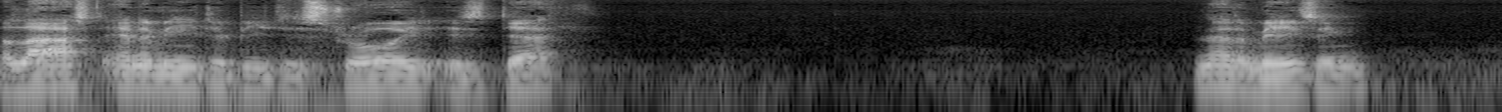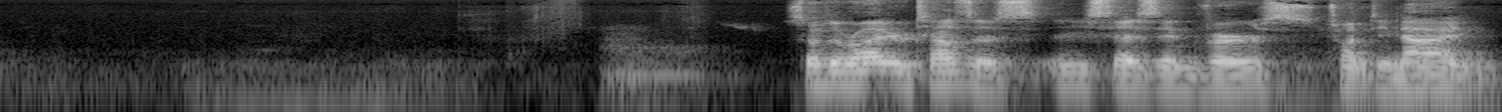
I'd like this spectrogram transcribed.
The last enemy to be destroyed is death. Isn't that amazing? So the writer tells us, he says in verse 29,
